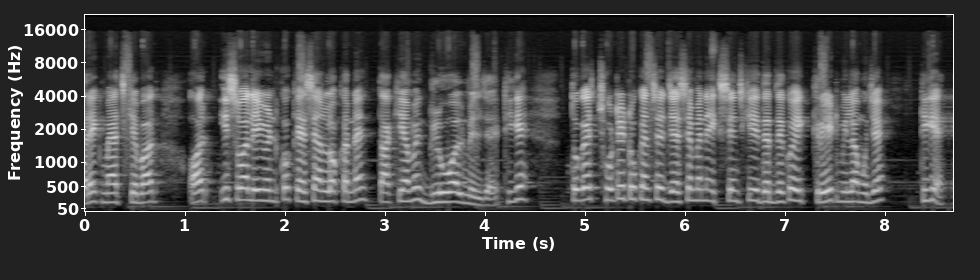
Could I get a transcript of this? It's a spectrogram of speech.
हर एक मैच के बाद. और इस वाले इवेंट को कैसे अनलॉक करना है, ताकि हमें ग्लू वॉल मिल जाए, ठीक है? तो गए छोटे टोकन से जैसे मैंने एक्सचेंज किया इधर देखो, एक क्रेट मिला मुझे, ठीक है?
